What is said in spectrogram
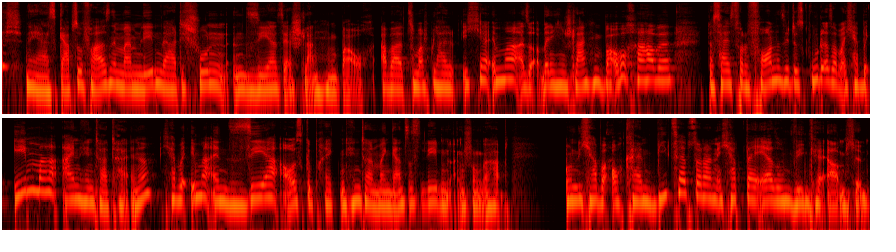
nicht? Naja, es gab so Phasen in meinem Leben, da hatte ich schon einen sehr, sehr schlanken Bauch. Aber zum Beispiel hatte ich ja immer, also wenn ich einen schlanken Bauch habe, das heißt von vorne sieht es gut aus, aber ich habe immer ein Hinterteil. Ne? Ich habe immer einen sehr ausgeprägten Hintern mein ganzes Leben lang schon gehabt. Und ich habe auch keinen Bizeps, sondern ich habe da eher so ein Winkelärmchen.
